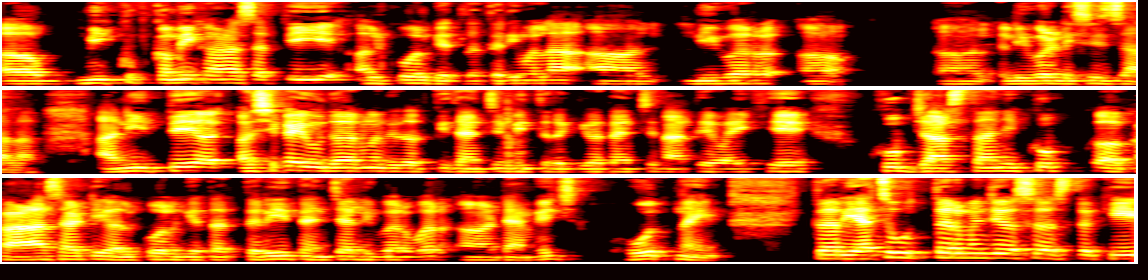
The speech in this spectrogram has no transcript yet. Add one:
मी खूप कमी काळासाठी अल्कोहोल घेतलं तरी मला लिव्हर लिव्हर डिसीज झाला. आणि ते असे काही उदाहरणं देतात की त्यांचे मित्र किंवा त्यांचे नातेवाईक हे खूप जास्त आणि खूप काळासाठी अल्कोहोल घेतात तरी त्यांच्या लिव्हरवर डॅमेज होत नाही. तर याचं उत्तर म्हणजे असं असतं की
